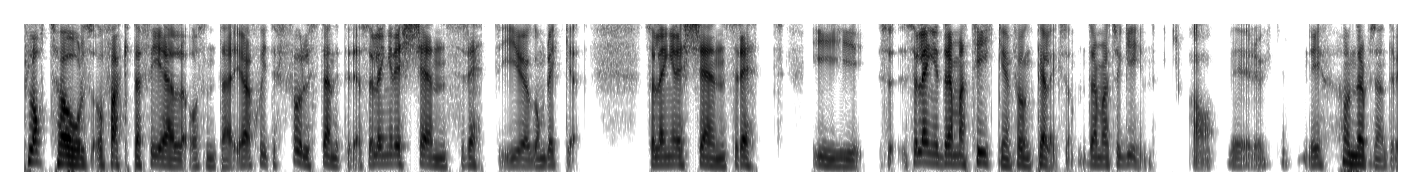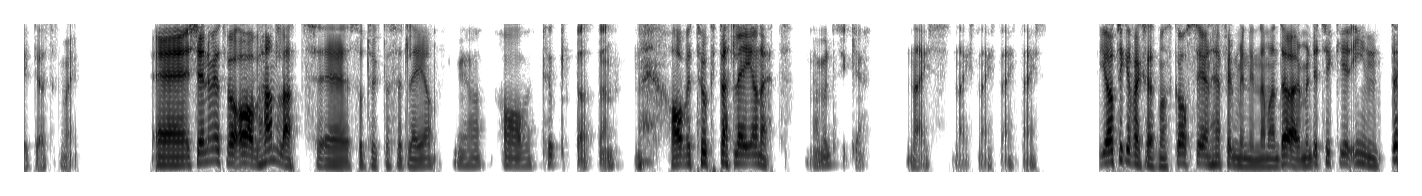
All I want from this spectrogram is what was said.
plot holes och faktafel och sånt där, jag skiter fullständigt i det. Så länge det känns rätt i ögonblicket. Så länge det känns rätt i... Så, så länge dramatiken funkar liksom. Dramaturgin. Ja, det är det viktiga. Det är 100% det viktigaste för mig. Eh, känner vi att vi har avhandlat eh, Så tuktas ett lejon? Vi har avtuktat den. Har vi tuktat lejonet? Ja, men det tycker jag. Nice, nice, nice, nice, nice. Jag tycker faktiskt att man ska se den här filmen innan man dör, men det tycker inte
